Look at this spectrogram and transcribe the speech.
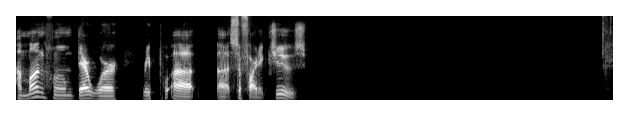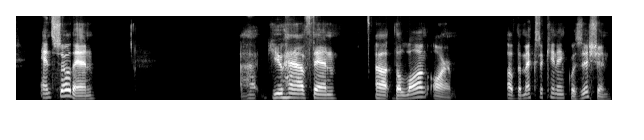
among whom there were uh, uh, Sephardic Jews. And so then, uh, you have then uh, the long arm of the Mexican Inquisition,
